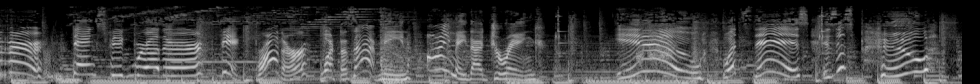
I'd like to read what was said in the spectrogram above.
ever! Thanks, Big Brother! Big Brother? What does that mean? I made that drink! Ew! What's this? Is this poo?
